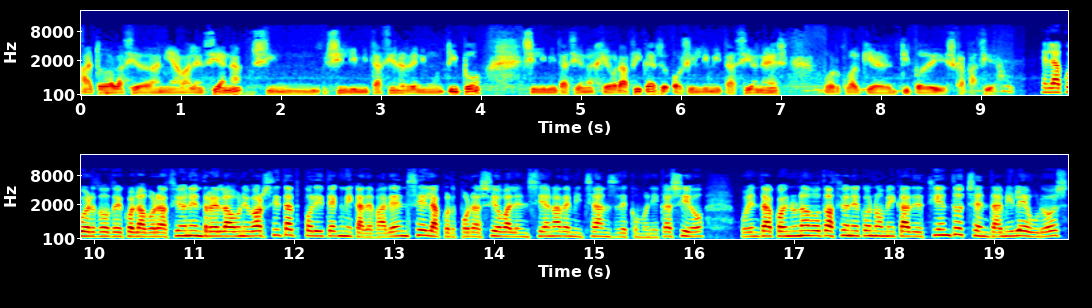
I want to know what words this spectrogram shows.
a toda la ciudadanía valenciana sin, sin limitaciones de ningún tipo, sin limitaciones geográficas o sin limitaciones por cualquier tipo de discapacidad. El acuerdo de colaboración entre la Universitat Politécnica de València i la Corporació Valenciana de Mitjans de Comunicació cuenta con una dotación económica de 180.000 euros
